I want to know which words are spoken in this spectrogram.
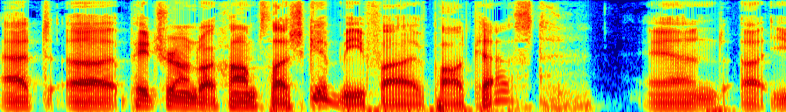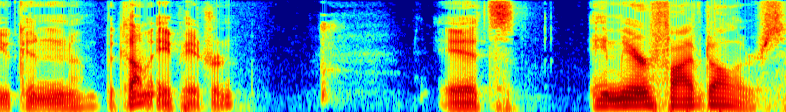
at uh, patreon.com slash give me five podcast, and uh, you can become a patron. It's a mere $5.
